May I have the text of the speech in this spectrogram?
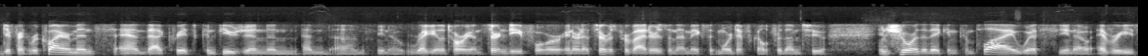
different requirements, and that creates confusion and and um, you know regulatory uncertainty for internet service providers, and that makes it more difficult for them to ensure that they can comply with you know every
